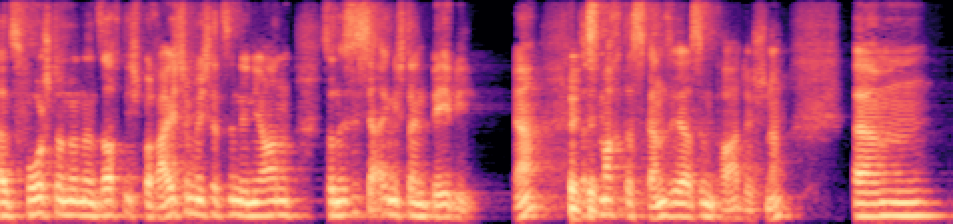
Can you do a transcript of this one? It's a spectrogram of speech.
als Vorstand und dann sagt, ich bereiche mich jetzt in den Jahren, sondern es ist ja eigentlich dein Baby. Ja, das macht das Ganze ja sympathisch. Ne? Ähm,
